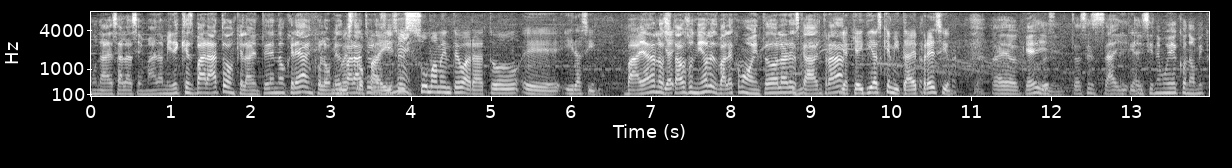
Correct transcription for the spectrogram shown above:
una vez a la semana. Miren que es barato, aunque la gente no crea, en Colombia En es nuestro barato ir país cine. es sumamente barato eh, ir a cine. Vayan a los Y hay- Estados Unidos, les vale como 20 dólares cada entrada. Y aquí hay días que mitad de precio. Eh, ok, Entonces, entonces hay, cine muy económico.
